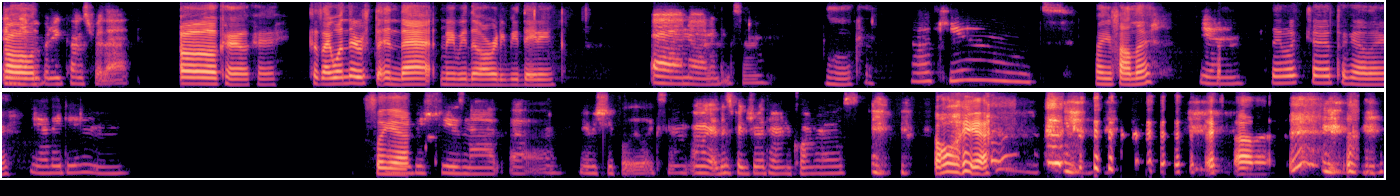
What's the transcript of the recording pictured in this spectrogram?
and Oh, everybody comes for that. oh, okay, okay. Because I wonder if in that maybe they'll already be dating. Oh no, I don't think so. Oh, okay. How cute. Oh, you found that? Yeah, They look good together. yeah, they do. So yeah. maybe she's not. Uh, maybe she fully likes him. Oh my god, this picture with her in cornrows. Oh yeah. I saw that.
